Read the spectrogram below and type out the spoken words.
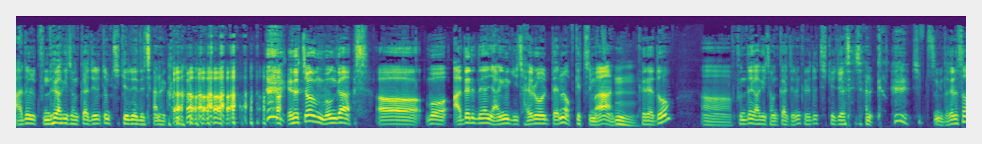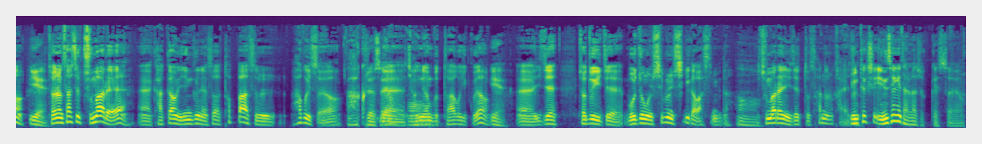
아들 군대 가기 전까지는 좀 지켜줘야 되지 않을까. 그래서 좀 뭔가 어뭐 아들에 대한 양육이 자유로울 때는 없겠지만 음. 그래도 어, 군대 가기 전까지는 그래도 지켜줘야 되지 않을까 싶습니다. 그래서 예. 저는 사실 주말에 예, 가까운 인근에서 텃밭을 하고 있어요. 아, 그래서요? 네, 작년부터 어. 하고 있고요. 예. 예. 이제 저도 이제 모종을 심을 시기가 왔습니다. 어. 주말에는 이제 또 산으로 가야죠. 윤택 씨 인생이 달라졌겠어요.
